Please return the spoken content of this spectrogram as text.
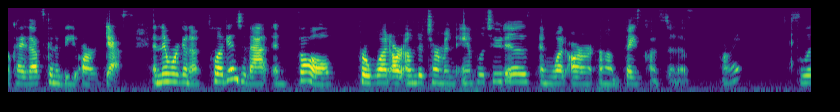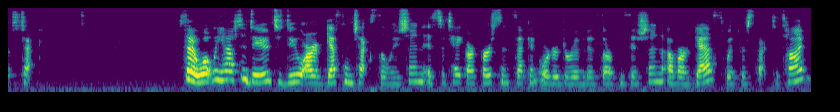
Okay, that's going to be our guess. And then we're going to plug into that and solve for what our undetermined amplitude is and what our um, phase constant is. All right, so let's check. So what we have to do to do our guess and check solution is to take our first and second order derivatives, our position of our guess with respect to time,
